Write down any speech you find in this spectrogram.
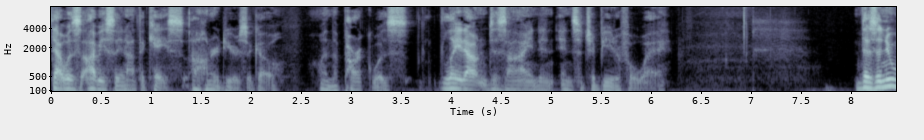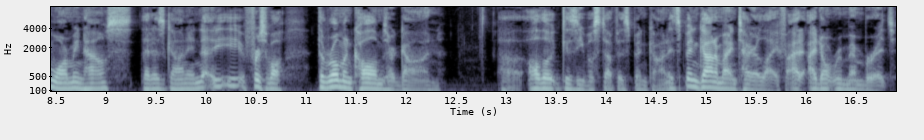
That was obviously not the case 100 years ago when the park was laid out and designed in, in such a beautiful way. There's a new warming house that has gone in. First of all, the Roman columns are gone. Uh, all the gazebo stuff has been gone. It's been gone in my entire life. I, I don't remember it.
